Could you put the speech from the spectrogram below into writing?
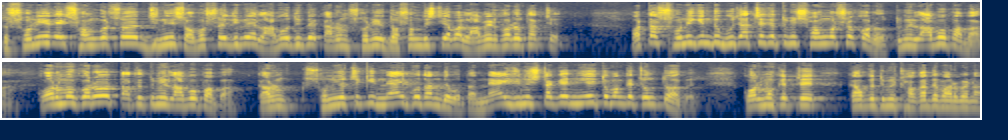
তো শনির এই সংঘর্ষ জিনিস অবশ্যই দিবে, লাভও দিবে, কারণ শনির দশম দৃষ্টি আবার লাভের ঘরেও থাকছে। অর্থাৎ শনি কিন্তু বুঝাচ্ছে যে তুমি সংঘর্ষ করো, তুমি লাভও পাবা। কর্ম করো, তাতে তুমি লাভও পাবা। কারণ শনি হচ্ছে কি ন্যায় প্রধান দেবতা, ন্যায় জিনিসটাকে নিয়েই তোমাকে চলতে হবে। কর্মক্ষেত্রে কাউকে তুমি ঠকাতে পারবে না,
